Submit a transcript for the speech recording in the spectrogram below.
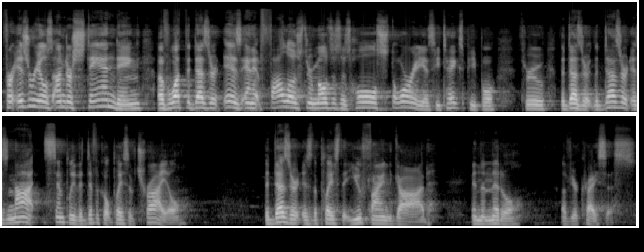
for Israel's understanding of what the desert is. And it follows through Moses' whole story as he takes people through the desert. The desert is not simply the difficult place of trial, the desert is the place that you find God in the middle of your crisis.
